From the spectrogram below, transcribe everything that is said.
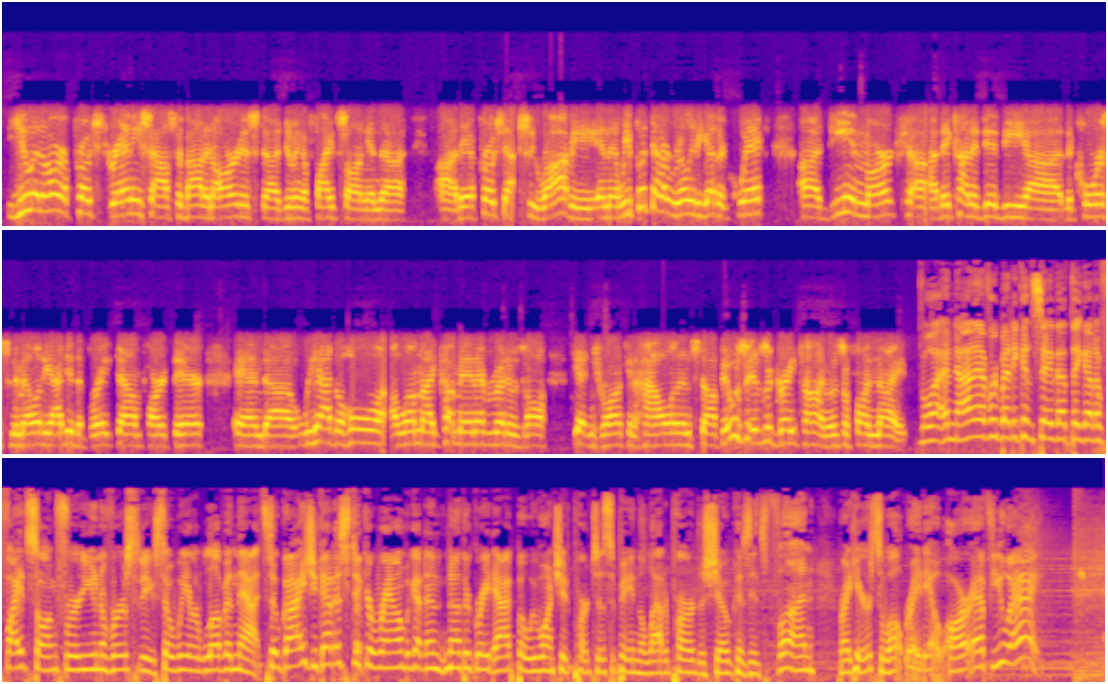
UNR approached Granny's house about an artist uh, doing a fight song, and uh, uh, they approached actually Robbie, and then we put that really together quick. Uh, Dee and Mark, uh, they kind of did the uh, the chorus and the melody. I did the breakdown part there, and uh, we had the whole alumni come in. Everybody was all getting drunk and howling and stuff. It was it was a great time. It was a fun night. Well, and not everybody can say that they got a fight song for a university, so we are loving that. So, guys, you got to stick around. We got another great act, but we want you to participate in the latter part of the show because it's fun right here. Swell Radio RFUA.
